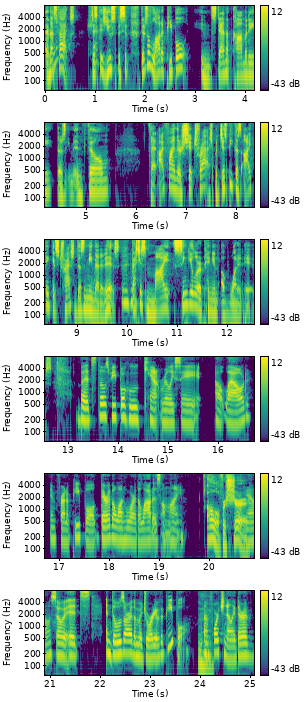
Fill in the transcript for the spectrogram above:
and that's facts. Just because you specific, there's a lot of people in stand up comedy, there's in film that I find their shit trash. But just because I think it's trash doesn't mean that it is. That's just my singular opinion of what it is. But it's those people who can't really say out loud in front of people. They're the one who are the loudest online. Oh, for sure. You know, so it's and those are the majority of the people. Unfortunately, they're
